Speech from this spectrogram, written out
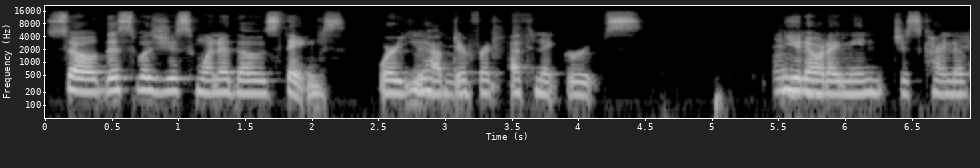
So this was just one of those things where you have Mhm. different ethnic groups. You know Mhm. what I mean? Just kind of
